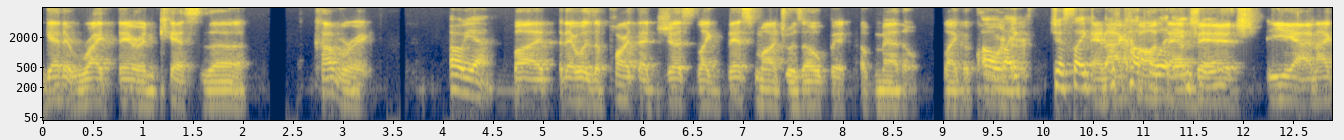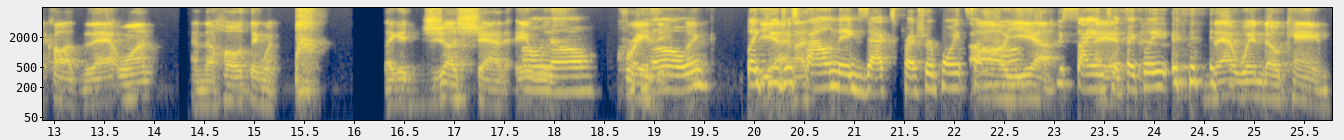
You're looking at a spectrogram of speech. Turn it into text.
get it right there and kiss the covering. Oh yeah. But there was a part that just like this much was open of metal, like a oh, corner. Oh, like just like and a I couple caught of that inches. bitch. Yeah, and I caught that one, and the whole thing went like it just shattered. It oh was no. crazy. No. Like Like Yeah, you just and I- found the exact pressure point oh, somehow. oh yeah, Just scientifically. that window came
